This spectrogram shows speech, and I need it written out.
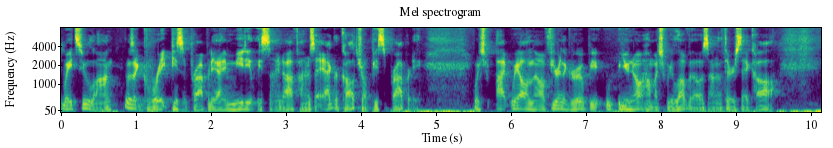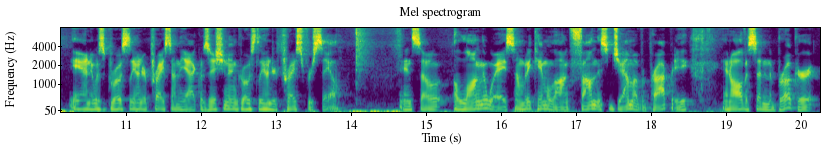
way too long. It was a great piece of property. I immediately signed off on. It was an agricultural piece of property, which I, we all know. If you're in the group, you, you know how much we love those on the Thursday call. And it was grossly underpriced on the acquisition and grossly underpriced for sale. And so along the way, somebody came along, found this gem of a property, and all of a sudden the broker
